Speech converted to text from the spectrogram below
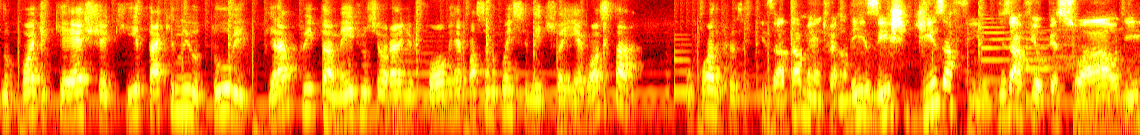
no podcast aqui, está aqui no YouTube, gratuitamente, no seu horário de folga, repassando conhecimento. Isso aí é gostar. Concorda, professor? Exatamente, Fernando. E existe desafio. Desafio pessoal, de,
